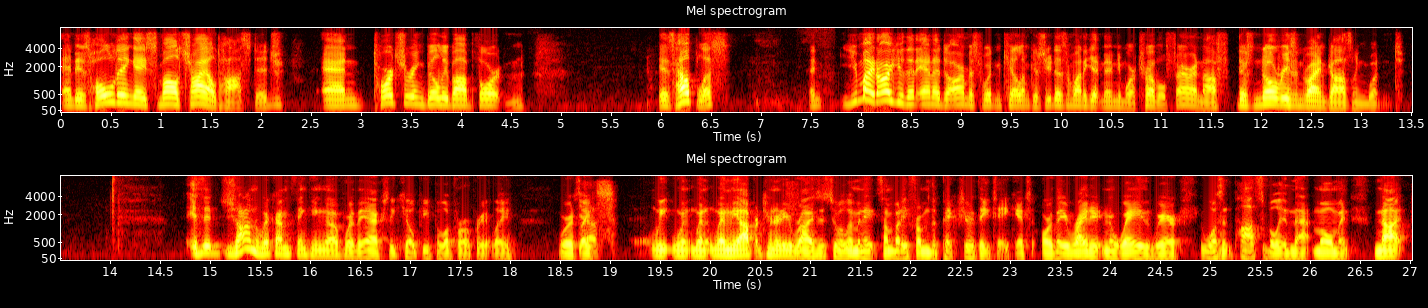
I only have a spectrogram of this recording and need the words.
and is holding a small child hostage and torturing Billy Bob Thornton is helpless. And you might argue that Ana de Armas wouldn't kill him because she doesn't want to get in any more trouble. Fair enough. There's no reason Ryan Gosling wouldn't. Is it John Wick I'm thinking of where they actually kill people appropriately? Where it's like we when, when when the opportunity rises to eliminate somebody from the picture, they take it, or they write it in a way where it wasn't possible in that moment. Not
